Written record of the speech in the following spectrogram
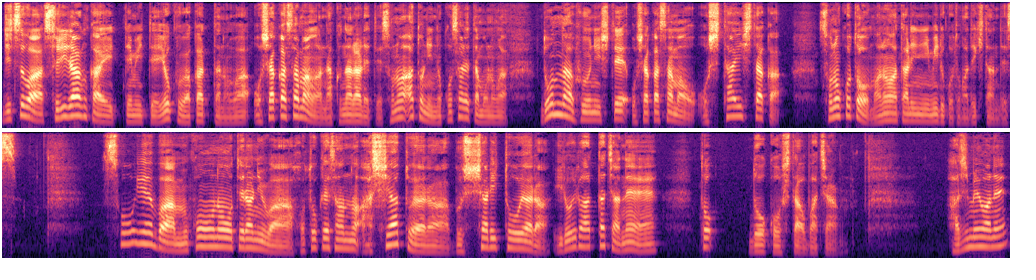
実はスリランカへ行ってみてよく分かったのは、お釈迦様が亡くなられて、その後に残されたものが、どんな風にしてお釈迦様をお慕いしたか、そのことを目の当たりに見ることができたんです。そういえば、向こうのお寺には、仏さんの足跡やら、仏舎利塔やら、いろいろあったじゃねえ。と、同行したおばちゃん。はじめはね、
